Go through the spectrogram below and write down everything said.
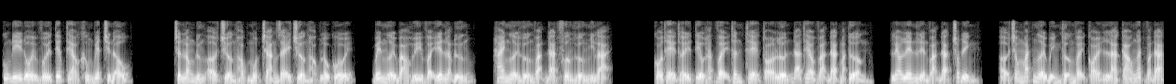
cũng đi đôi với tiếp theo không biết chiến đấu. Trần long đứng ở trường học một tràng dãy trường học lầu cối bên người bảo huy vậy yên lặng đứng, hai người hướng vạn đạt phương hướng nhìn lại. Có thể thấy tiểu hắc vậy thân thể to lớn đã theo vạn đạt mặt tường, leo lên liền vạn đạt chót đỉnh, ở trong mắt người bình thường vậy coi là cao ngất vạn đạt,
